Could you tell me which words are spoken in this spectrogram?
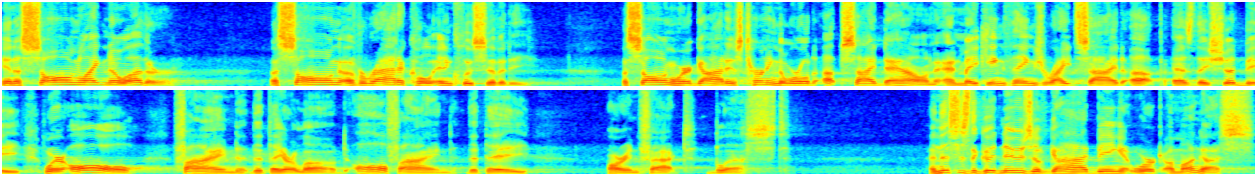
in a song like no other, a song of radical inclusivity, a song where God is turning the world upside down and making things right side up as they should be, where all find that they are loved, all find that they are in fact blessed. And this is the good news of God being at work among us.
